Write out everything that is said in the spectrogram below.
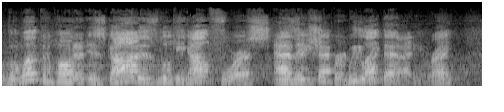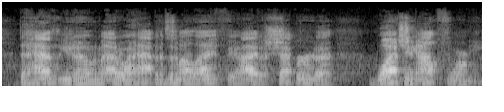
Well, the one component is God is looking out for us as a shepherd. We like that idea, right? To have, you know, no matter what happens in my life, I have a shepherd uh, watching out for me.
